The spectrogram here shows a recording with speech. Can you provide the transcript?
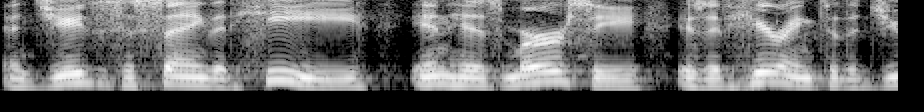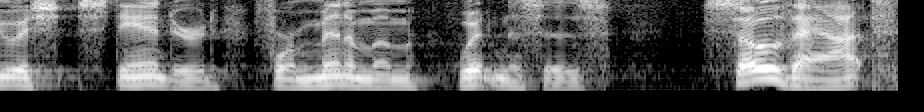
And Jesus is saying that he, in his mercy, is adhering to the Jewish standard for minimum witnesses so that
